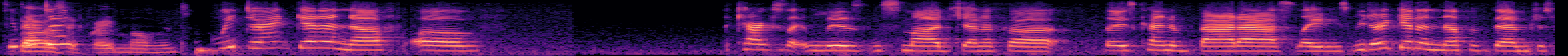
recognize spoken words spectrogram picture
See, That was a great moment. we don't get enough of the characters like Liz and Samar, Jennifer, those kind of badass ladies. We don't get enough of them just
